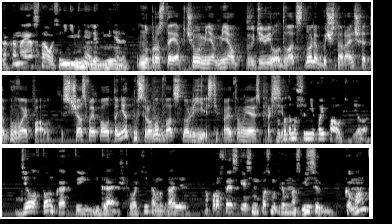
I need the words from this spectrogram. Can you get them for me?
Так она и осталась, они не меняли. Не меняли. Ну просто я почему меня, меня удивило, 20-0 обычно раньше это был wipeout. Сейчас wipeout а нет, но все равно 20-0 есть, и поэтому я и спросил. Ну потому что не в wipeout е дело. Дело в том, как ты играешь. Чуваки там играли... Ну просто если, если мы посмотрим на список команд,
